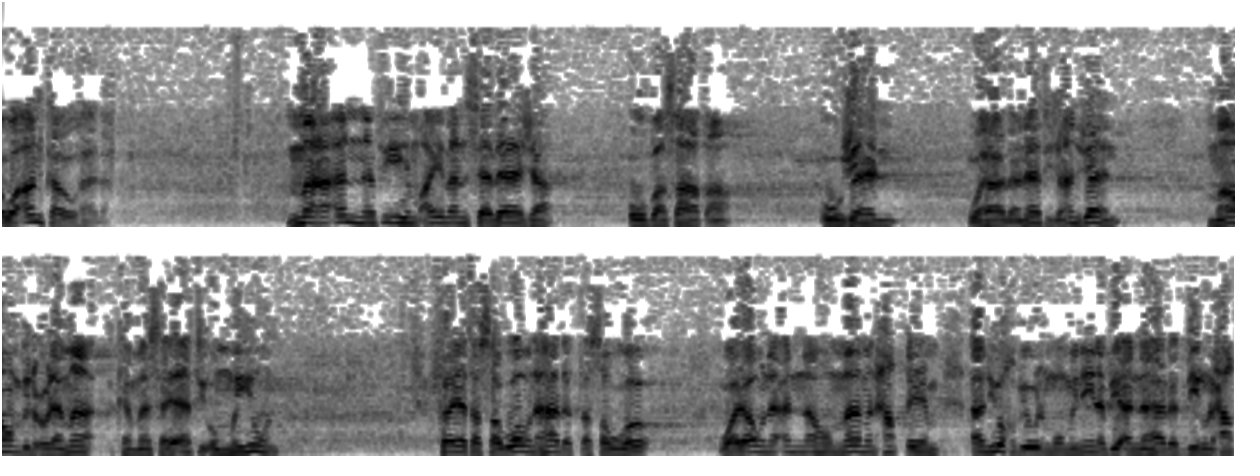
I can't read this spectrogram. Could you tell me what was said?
وأنكروا هذا. مع أن فيهم أيضا سذاجة وبساطة وجهل وهذا ناتج عن جهل. ما هم بالعلماء كما سيأتي أميون فيتصورون هذا التصور ويرون أنهم ما من حقهم أن يخبروا المؤمنين بأن هذا الدين الحق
